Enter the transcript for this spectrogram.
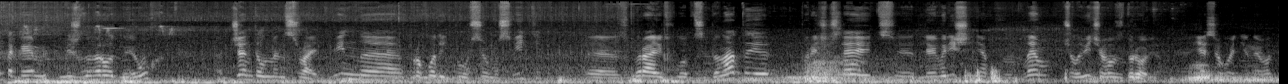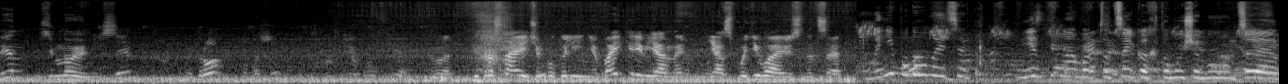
таке міжнародний рух Gentleman's Right. Він е, проходить по всьому світі. Е, Збирають хлопці донати, перечисляють е, для вирішення проблем чоловічого здоров'я. Я сьогодні не один, зі мною мій син Дмитро. Тимошик. Підростаюче покоління байкерів. Я не я сподіваюся на це. Мені подобається їздити на мотоциклах, тому що ну це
